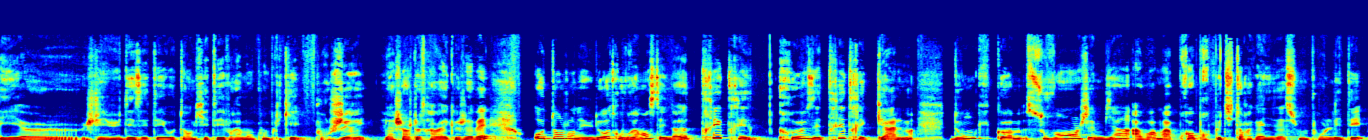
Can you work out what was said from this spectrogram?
et euh, j'ai eu des étés autant qui étaient vraiment compliqués pour gérer la charge de travail que j'avais, autant j'en ai eu d'autres où vraiment c'était une période très très creuse et très très calme. Donc comme souvent j'aime bien avoir ma propre petite organisation pour l'été.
